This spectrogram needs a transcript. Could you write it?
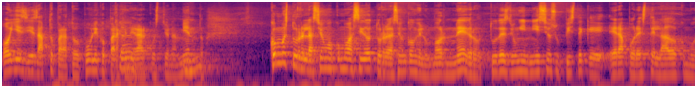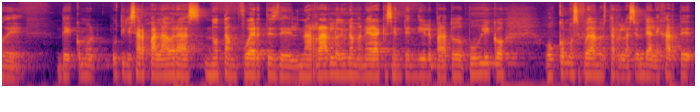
oyes y es apto para todo público, para Claro. generar cuestionamiento. ¿Cómo es tu relación o cómo ha sido tu relación con el humor negro? Tú desde un inicio supiste que era por este lado como de, de como utilizar palabras no tan fuertes, de narrarlo de una manera que sea entendible para todo público, o cómo se fue dando esta relación de alejarte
